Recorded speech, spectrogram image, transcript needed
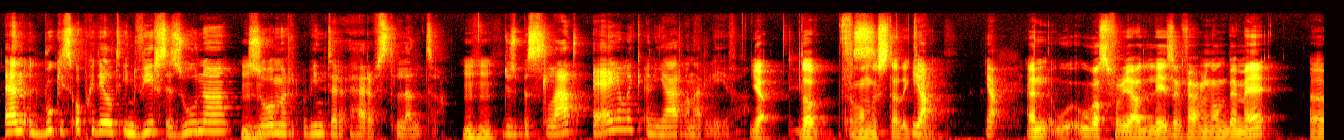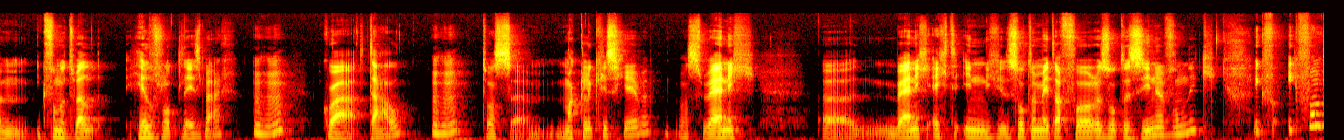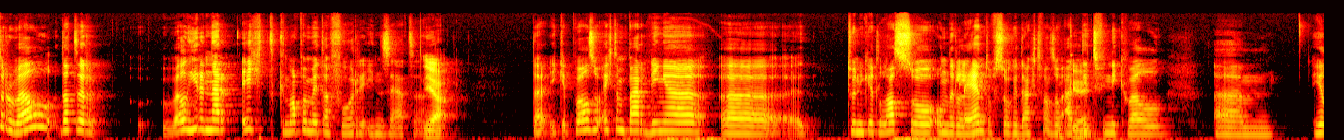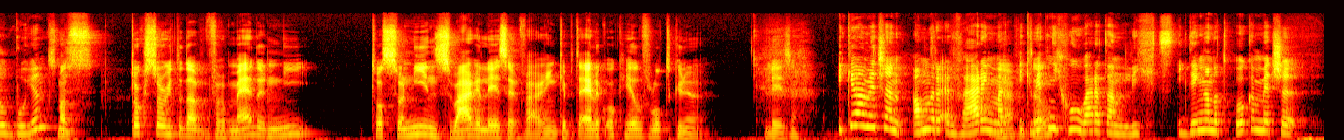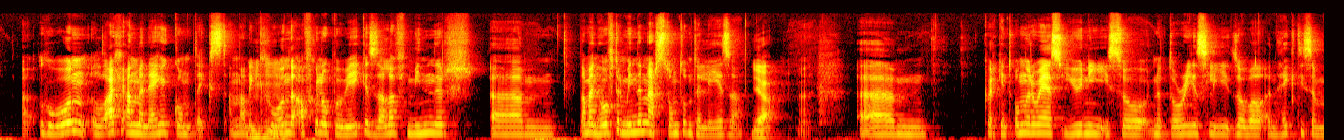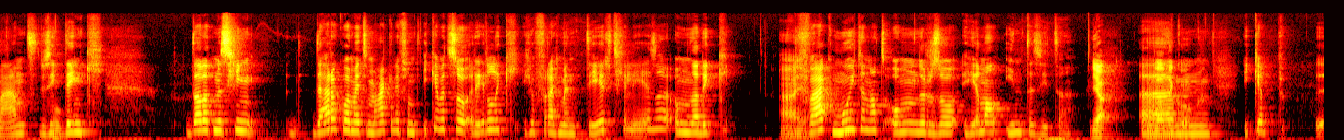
En het boek is opgedeeld in vier seizoenen: Mhm. zomer, winter, herfst, lente. Mhm. Dus beslaat eigenlijk een jaar van haar leven. Ja, dat veronderstel ik. Ja. Ja. En hoe, hoe was voor jou de leeservaring? Want bij mij, ehm, ik vond het wel heel vlot leesbaar Mhm, qua taal. mhm. Het was ehm, makkelijk geschreven. Er was weinig, eh, weinig echt in zotte metaforen, zotte zinnen, vond ik. Ik, ik vond er wel dat er wel hier en daar echt knappe metaforen in zaten. Ja, Dat, ik heb wel zo echt een paar dingen, eh, toen ik het las, zo onderlijnd of zo gedacht van zo, ah, dit vind ik wel ehm, heel boeiend. Maar- Dus toch zorgde dat voor mij er niet... Het was zo niet een zware leeservaring. Ik heb het eigenlijk ook heel vlot kunnen lezen. ik heb een beetje een andere ervaring, maar Ja, ik weet niet goed waar het aan ligt. Ik denk dat het ook een beetje eh, gewoon lag aan mijn eigen context. En dat ik Mhm. gewoon de afgelopen weken zelf minder... ehm, dat mijn hoofd er minder naar stond om te lezen. Ja, Ehm, ik werk in het onderwijs. Juni is zo notoriously zo wel een hectische maand. Dus ik Oeh. denk dat het misschien daar ook wat mee te maken heeft. Want ik heb het zo redelijk gefragmenteerd gelezen, omdat ik ah, ja. vaak moeite had om er zo helemaal in te zitten. ja dat ik ook. Ehm, ik heb... eh,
